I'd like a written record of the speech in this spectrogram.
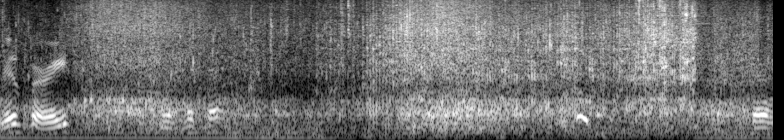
Real furry. Good.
